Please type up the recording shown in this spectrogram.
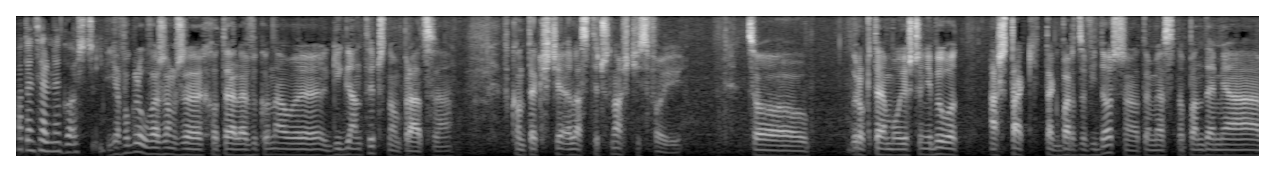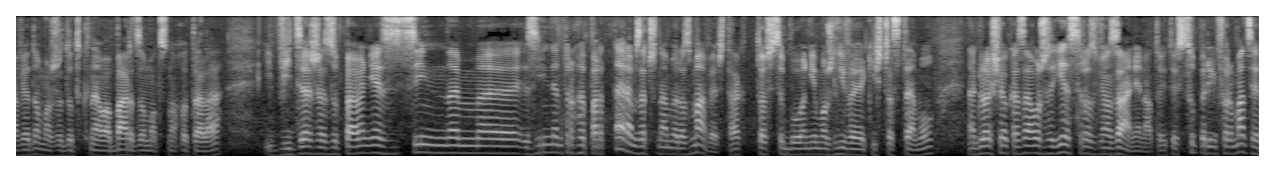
potencjalnych gości. Ja w ogóle uważam, że hotele wykonały gigantyczną pracę w kontekście elastyczności swojej, co rok temu jeszcze nie było aż tak, tak bardzo widoczne, natomiast no, pandemia wiadomo, że dotknęła bardzo mocno hotele i widzę, że zupełnie z innym, e, z innym trochę partnerem zaczynamy rozmawiać. Tak? To, co było niemożliwe jakiś czas temu, nagle się okazało, że jest rozwiązanie na to i to jest super informacja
